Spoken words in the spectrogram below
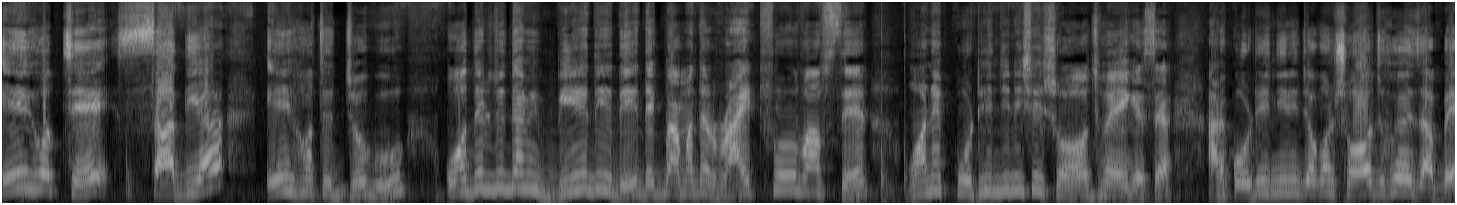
এই হচ্ছে সাদিয়া এই হচ্ছে যোগু। ওদের যদি আমি বিয়ে দিয়ে দিই, দেখবে আমাদের রাইট ফোর ভার্বসের অনেক কঠিন জিনিসই সহজ হয়ে গেছে। আর কঠিন জিনিস যখন সহজ হয়ে যাবে,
